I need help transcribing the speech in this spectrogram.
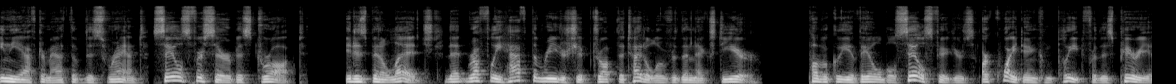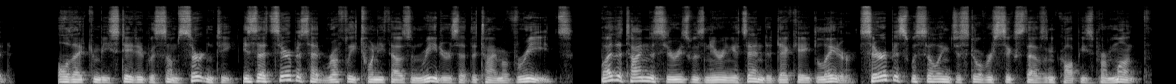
In the aftermath of this rant, sales for Cerebus dropped, it has been alleged that roughly half the readership dropped the title over the next year. Publicly available sales figures are quite incomplete for this period. All that can be stated with some certainty is that Cerebus had roughly 20,000 readers at the time of Reads. By the time the series was nearing its end a decade later, Cerebus was selling just over 6,000 copies per month.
